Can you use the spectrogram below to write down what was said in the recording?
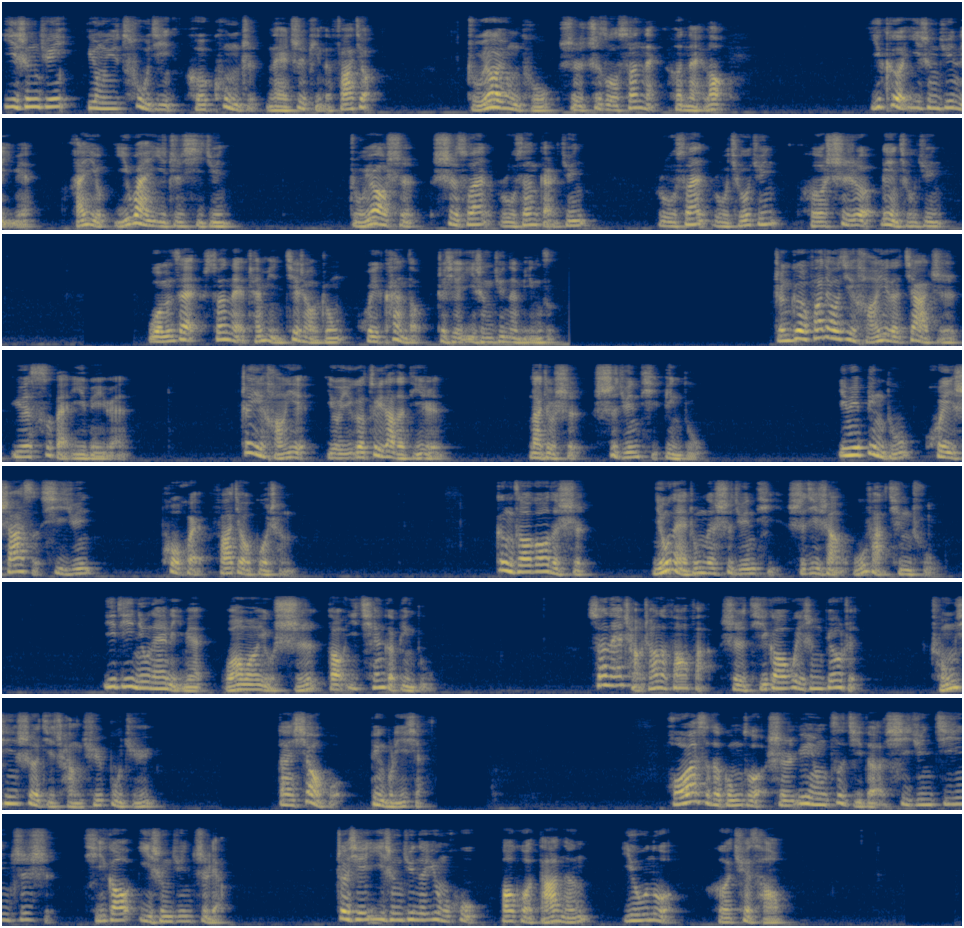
益生菌用于促进和控制奶制品的发酵。主要用途是制作酸奶和奶酪。一克益生菌里面含有一万亿只细菌，主要是嗜酸乳酸杆菌、乳酸乳球菌和嗜热链球菌。我们在酸奶产品介绍中会看到这些益生菌的名字。整个发酵剂行业的价值约四百亿美元。这一行业有一个最大的敌人。那就是噬菌体病毒，因为病毒会杀死细菌，破坏发酵过程。更糟糕的是，牛奶中的噬菌体实际上无法清除，一滴牛奶里面往往有十到一千个病毒。酸奶厂商的方法是提高卫生标准，重新设计厂区布局，但效果并不理想。霍瓦斯的工作是运用自己的细菌基因知识提高益生菌质量。这些益生菌的用户包括达能、优诺和雀巢。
